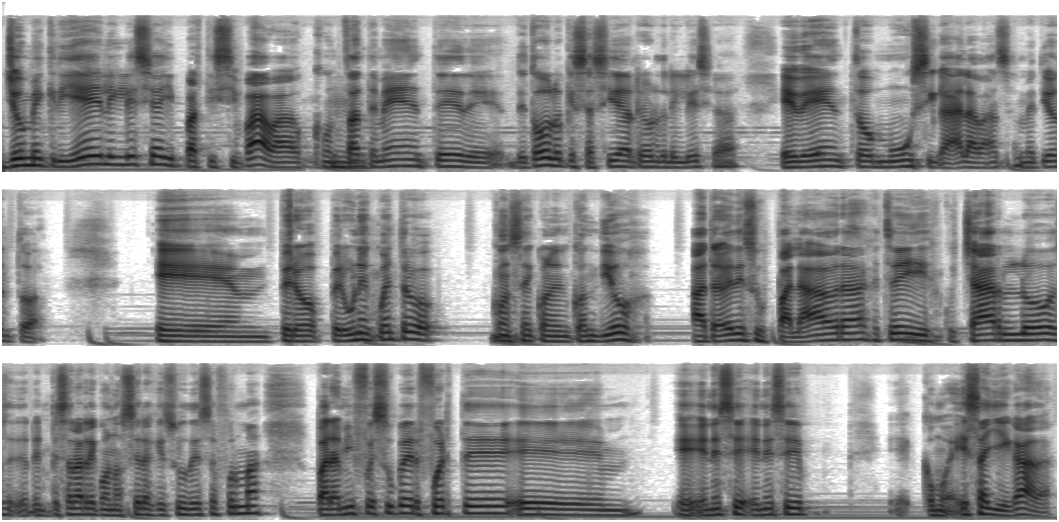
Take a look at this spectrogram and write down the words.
yo me crié en la iglesia y participaba mm. constantemente de, todo lo que se hacía alrededor de la iglesia, eventos, música, alabanza, metido en todo. Em, pero, pero un encuentro con, con, con, Dios a través de sus palabras, y escucharlo, empezar a reconocer a Jesús de esa forma, para mí fue súper fuerte em, e, en ese, en ese, eh, como esa llegada.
